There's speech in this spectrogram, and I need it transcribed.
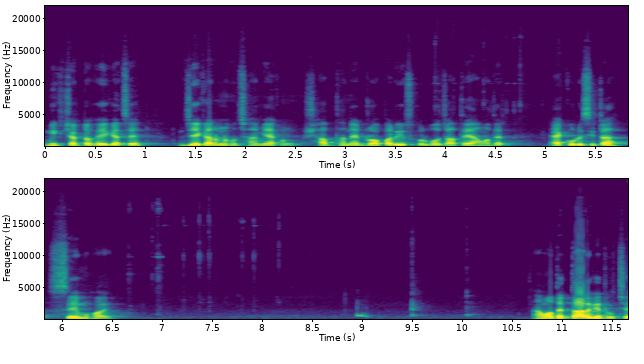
মিক্সচারটা হয়ে গেছে, যে কারণে হচ্ছে আমি এখন সাবধানে ড্রপার ইউজ করব যাতে আমাদের অ্যাকুরেসিটা সেম হয়। আমাদের টার্গেট হচ্ছে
